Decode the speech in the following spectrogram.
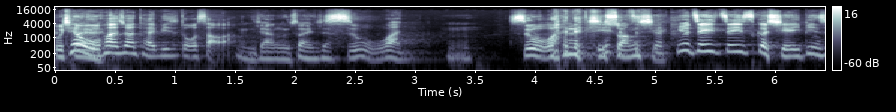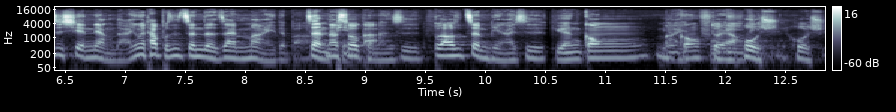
五千五换算台币是多少啊？你这样算一下，十五万，嗯，十五万的一鞋双鞋，因为这一这一个鞋一定是限量的啊、因为它不是真的在卖的吧？正品那时候可能是不知道是正品还是员工买员工福利对啊，或许或许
